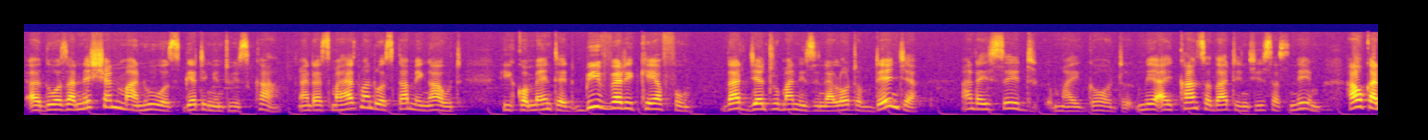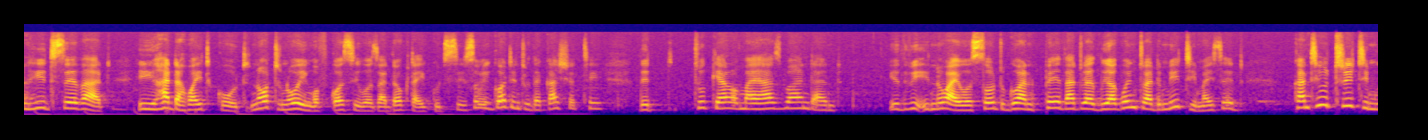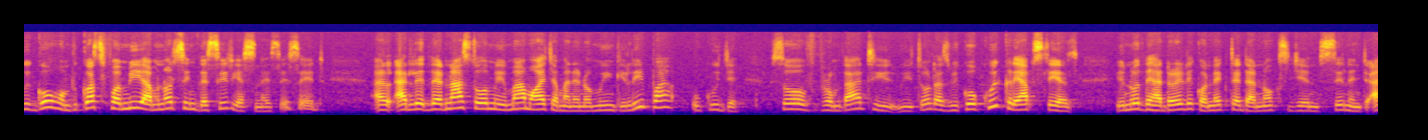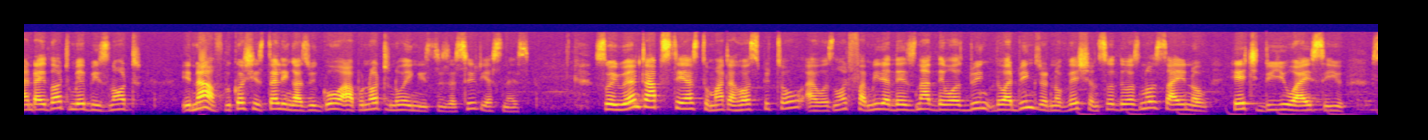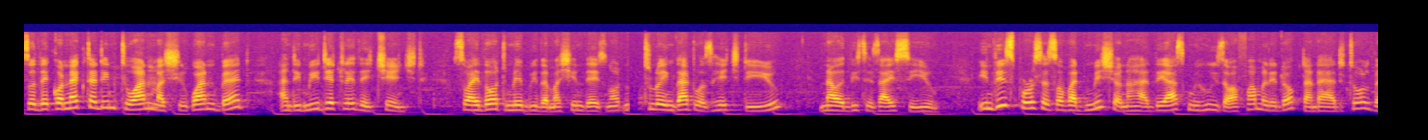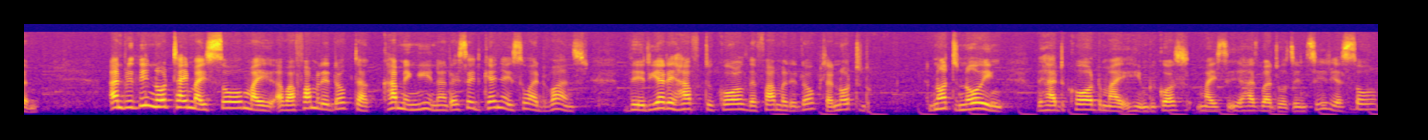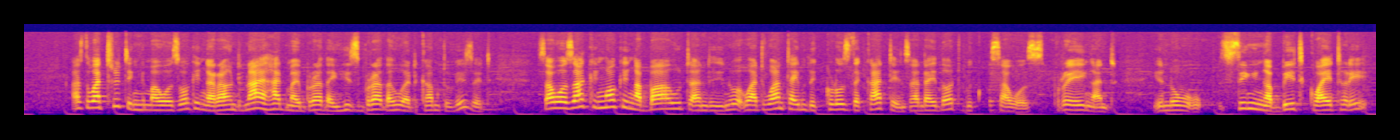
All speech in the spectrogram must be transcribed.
Uh, there was an Asian man who was getting into his car. And as my husband was coming out, he commented, Be very careful. That gentleman is in a lot of danger. And I said, My God, may I cancel that in Jesus' name? How can he say that? He had a white coat, not knowing, of course, he was a doctor, I could see. So we got into the casualty. They took care of my husband, and you know, I was told to go and pay that. We are going to admit him. I said, can't you treat him? We go home. Because for me, I'm not seeing the seriousness. He said, the nurse told me, mama, wacha maneno mwingi, lipa, ukuje. So from that, he, he told us we go quickly upstairs. You know, they had already connected an oxygen cylinder. And I thought maybe it's not enough because she's telling us we go up, not knowing it is a seriousness. So we went upstairs to Mater Hospital. I was not familiar. There's not, they, was doing, they were doing renovation, so there was no sign of HDU ICU. So they connected him to one machine, one bed, and immediately they changed. So I thought maybe the machine there is not, not knowing that was HDU. Now this is ICU. In this process of admission, I had, they asked me who is our family doctor, and I had told them. And within no time, I saw my, our family doctor coming in, and I said, Kenya is so advanced. They really have to call the family doctor, not, not knowing they had called my, him because my husband was in serious. So as they were treating him, I was walking around, Now I had my brother and his brother who had come to visit. So I was walking, walking about, and you know, at one time they closed the curtains, and I thought because I was praying and you know, singing a bit quietly.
